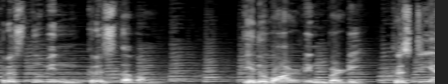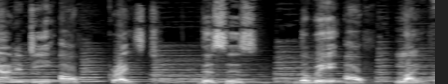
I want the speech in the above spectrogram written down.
கிறிஸ்துவின் கிறிஸ்தவம். இது வாழ்வின் வழி. Christianity of Christ this is the way of life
